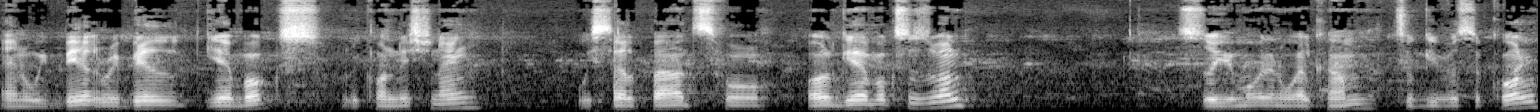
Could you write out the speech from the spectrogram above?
And we build, rebuild gearbox, reconditioning. We sell parts for all gearboxes as well. So you're more than welcome to give us a call.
